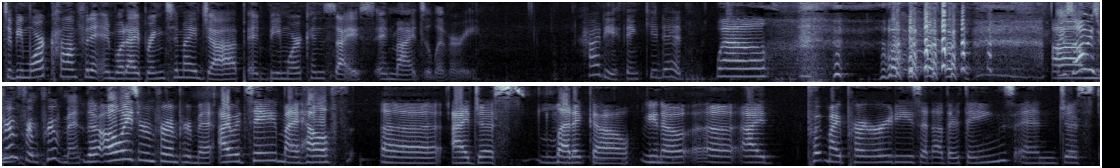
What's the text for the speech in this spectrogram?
to be more confident in what I bring to my job and be more concise in my delivery. How do you think you did? Well, There's always room for improvement. there's always room for improvement. I would say my health, uh, I just let it go. You know, uh, I put my priorities at other things and just,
